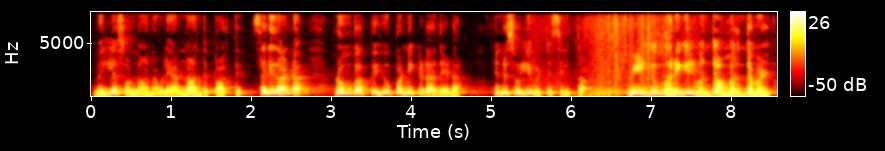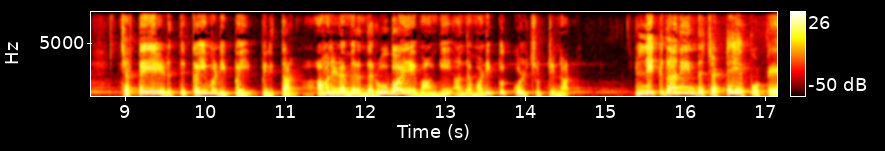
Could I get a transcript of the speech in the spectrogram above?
மெல்ல சொன்னான் அவளை அண்ணாந்து பார்த்து. சரிதாண்டா. ரொம்ப பிகு பண்ணிக்கிடாதேடா. என்று சொல்லிவிட்டு சிரித்தாள். மீண்டும் அருகில் வந்து அமர்ந்தவள் சட்டையை எடுத்து கைமடிப்பை பிரித்தாள் அவனிடமிருந்த ரூபாயை வாங்கி அந்த மடிப்புக்குள் சுற்றினாள். இன்னைக்கு தானே இந்த சட்டையை போட்டு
